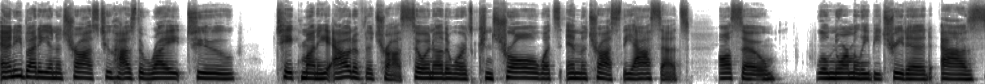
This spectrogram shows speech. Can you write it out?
anybody in a trust who has the right to take money out of the trust, so in other words, control what's in the trust, the assets, also will normally be treated as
